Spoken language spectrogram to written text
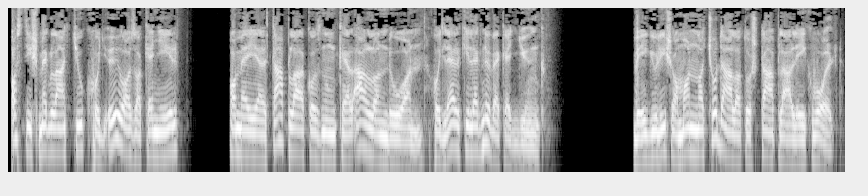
Azt is meglátjuk, hogy ő az a kenyér, amelyel táplálkoznunk kell állandóan, hogy lelkileg növekedjünk. Végül is a manna csodálatos táplálék volt.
